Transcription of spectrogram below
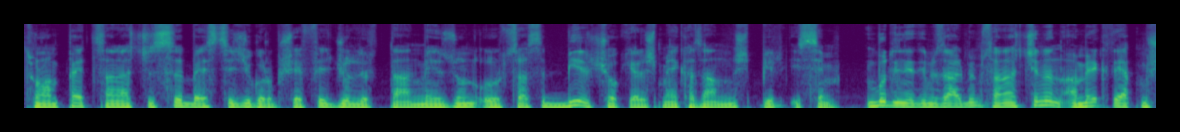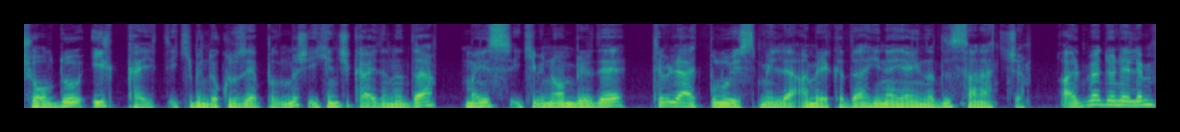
Trompet sanatçısı, besteci, grup şefi Juilliard'dan mezun uluslararası birçok yarışmaya kazanmış bir isim. Bu dinlediğimiz albüm sanatçının Amerika'da yapmış olduğu ilk kayıt 2009'da yapılmış. İkinci kaydını da Mayıs 2011'de Twilight Blue ismiyle Amerika'da yine yayınladı sanatçı. Albüme dönelim.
